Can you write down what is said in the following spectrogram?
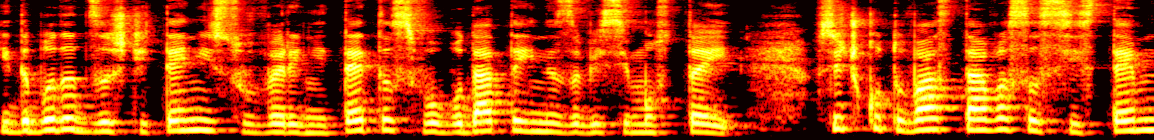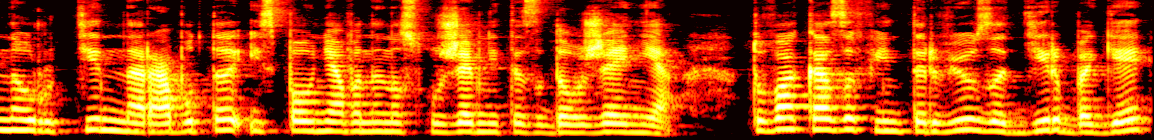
и да бъдат защитени суверенитета, свободата и независимостта й. Всичко това става с системна, рутинна работа изпълняване на служебните задължения – това каза в интервю за ДИР-БГ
